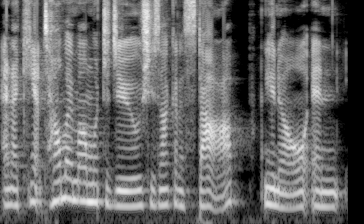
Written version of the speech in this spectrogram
And I can't tell my mom what to do. She's not going to stop, you know, and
